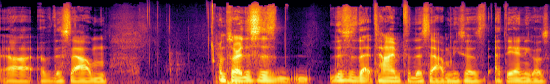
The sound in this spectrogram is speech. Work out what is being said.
uh, of this album. I'm sorry this is this is that time for this album. He says at the end he goes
